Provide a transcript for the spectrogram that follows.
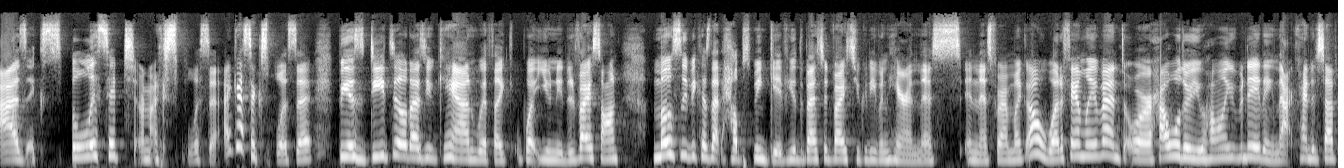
as explicit or not explicit, I guess explicit, be as detailed as you can with like what you need advice on. Mostly because that helps me give you the best advice you could even hear in this in this where I'm like, oh, what a family event, or how old are you? How long have you been dating? That kind of stuff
